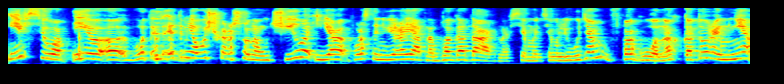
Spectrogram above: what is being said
И все. И э, вот это, это меня очень хорошо научило. И я просто невероятно благодарна всем этим людям в погонах, которые мне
